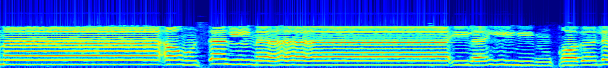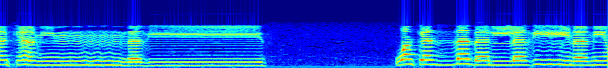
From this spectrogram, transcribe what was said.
وما أرسلنا إليهم قبلك من نذير وكذب الذين من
